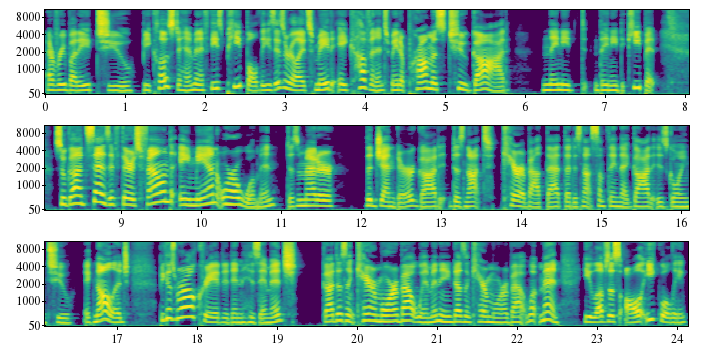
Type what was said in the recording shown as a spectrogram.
everybody to be close to him. And if these people, these Israelites, made a covenant, made a promise to God, then they need they need to keep it. So God says, if there is found a man or a woman, doesn't matter the gender, God does not care about that. That is not something that God is going to acknowledge because we're all created in his image. God doesn't care more about women and he doesn't care more about what men. He loves us all equally.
